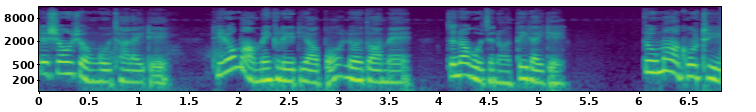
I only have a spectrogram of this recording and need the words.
တရှုံးရှုံငိုချလိုက်တယ်ဒီတော့မှမိန်းကလေးတယောက်ပေါ်လွှမ်းသွားမယ်ကျွန်တော်ကိုကျွန်တော်သိလိုက်တယ်သူမအခုထိ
